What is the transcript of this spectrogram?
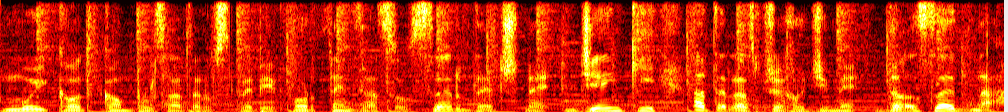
mój kod kompulsator w sklepie Fortnite, za co serdeczne dzięki. A teraz przechodzimy do sedna.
